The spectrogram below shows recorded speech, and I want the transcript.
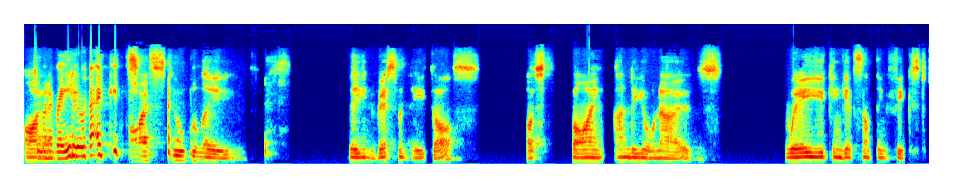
want to reiterate? I still believe the investment ethos of buying under your nose where you can get something fixed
